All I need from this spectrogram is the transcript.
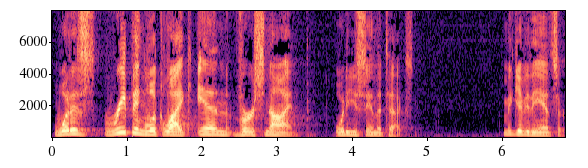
What does reaping look like in verse 9? What do you see in the text? Let me give you the answer.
